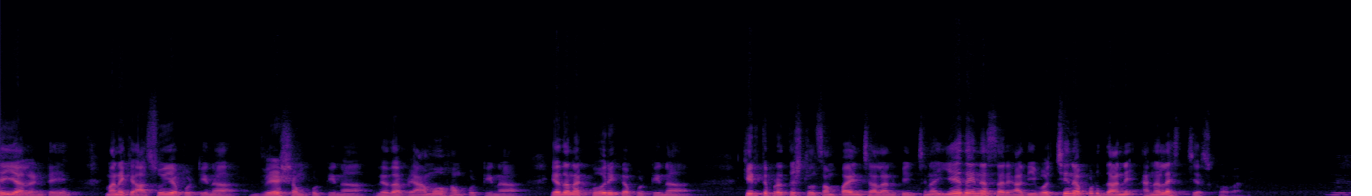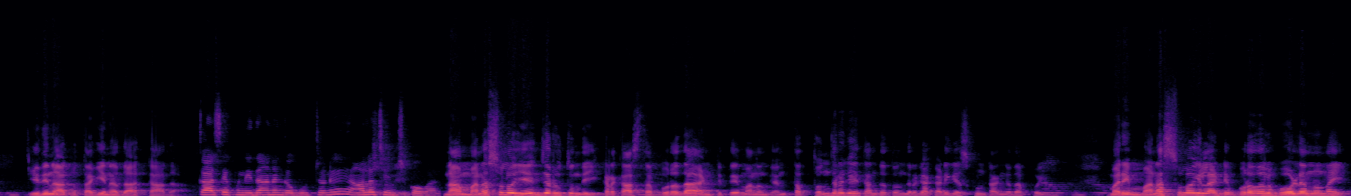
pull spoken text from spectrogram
చెయ్యాలంటే మనకి అసూయ పుట్టినా ద్వేషం పుట్టినా లేదా వ్యామోహం పుట్టినా ఏదైనా కోరిక పుట్టినా కీర్తి ప్రతిష్టలు సంపాదించాలనిపించినా ఏదైనా సరే అది వచ్చినప్పుడు దాన్ని అనలైజ్ చేసుకోవాలి. ఇది నాకు తగినదా కాదా? కాసేపు నిదానంగా కూర్చొని ఆలోచించుకోవాలి. నా మనసులో ఏం జరుగుతుంది? ఇక్కడ కాస్త బురద అంటితే మనం ఎంత తొందరగా అయితే అంత తొందరగా కడిగేసుకుంటాం కదా పోయి మరి మనస్సులో ఇలాంటి బురదలు బోల్డన్ ఉన్నాయి?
